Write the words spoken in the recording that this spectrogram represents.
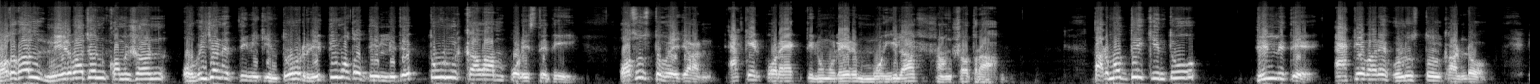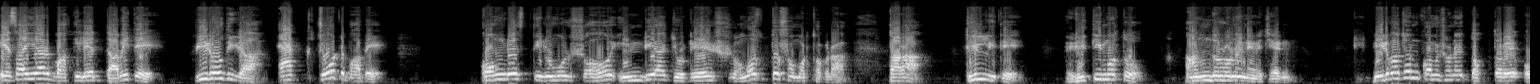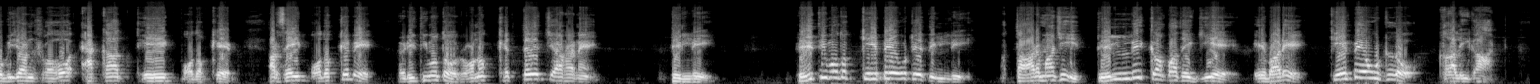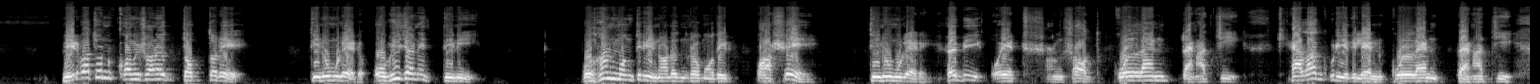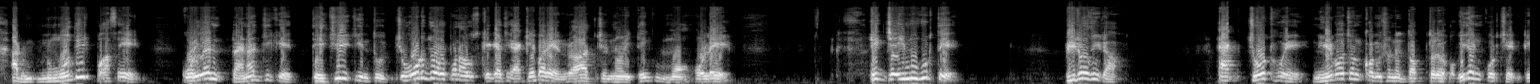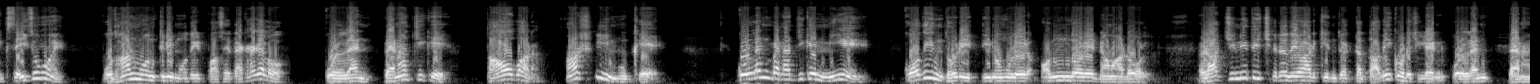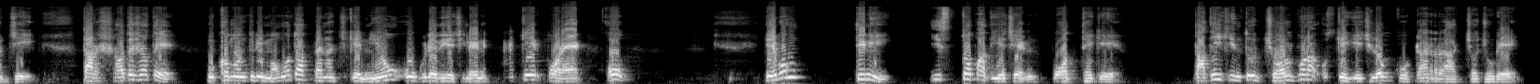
গতকাল নির্বাচন কমিশন অভিযানের তিনি কিন্তু রীতিমতো দিল্লিতে তুল কালাম পরিস্থিতি। অসুস্থ হয়ে যান একের পর এক তৃণমূলের মহিলা সাংসদরা। তার মধ্যেই কিন্তু দিল্লিতে একেবারে হুলস্থুল কাণ্ড। এসআইআর বাতিলের দাবিতে বিরোধীরা একজোট ভাবে কংগ্রেস, তৃণমূল সহ ইন্ডিয়া জোটের সমস্ত সমর্থকরা তারা দিল্লিতে রীতিমতো আন্দোলনে নেমেছেন। নির্বাচন কমিশনের দপ্তরে অভিযান সহ একাধিক পদক্ষেপ। আর সেই পদক্ষেপে রীতিমতো রণক্ষেত্রের চেহারা নেয় দিল্লি। রীতিমতো কেঁপে ওঠে দিল্লি। তার মাঝেই দিল্লি কাঁপাতে গিয়ে এবারে কেঁপে উঠল কালীঘাট। নির্বাচন কমিশনের দপ্তরে তৃণমূলের অভিযানে তিনি প্রধানমন্ত্রী নরেন্দ্র মোদীর পাশে তৃণমূলের হেভি ওয়েট সাংসদ কল্যাণ ব্যানার্জি খেলা ঘুরিয়ে দিলেন কল্যাণ ব্যানার্জি। আর মোদীর পাশে কল্যাণ ব্যানার্জিকে দেখেই কিন্তু জোর জল্পনা উসকে গেছে একেবারে রাজনৈতিক মহলে। ঠিক যেই মুহূর্তে বিরোধীরা একজোট হয়ে নির্বাচন কমিশনের দপ্তরে অভিযান করছেন, ঠিক সেই সময় প্রধানমন্ত্রী মোদীর পাশে দেখা গেল কল্যাণ ব্যানার্জিকে, তাও আবার হাসি মুখে। কল্যাণ ব্যানার্জিকে নিয়ে কদিন ধরে তৃণমূলের অন্দরে ডামাডোল রাজনীতি ছেড়ে দেওয়ার কিন্তু একটা দাবি করেছিলেন কল্যাণ ব্যানার্জি। তার সাথে সাথে মুখ্যমন্ত্রী মমতা ব্যানার্জিকে নিয়েও উগড়ে দিয়েছিলেন একের পর এক ক্ষোভ। এবং তিনি ইস্তফা দিয়েছেন পদ থেকে। তাতেই কিন্তু জল্পনা উসকে গিয়েছিল গোটার রাজ্য জুড়ে।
